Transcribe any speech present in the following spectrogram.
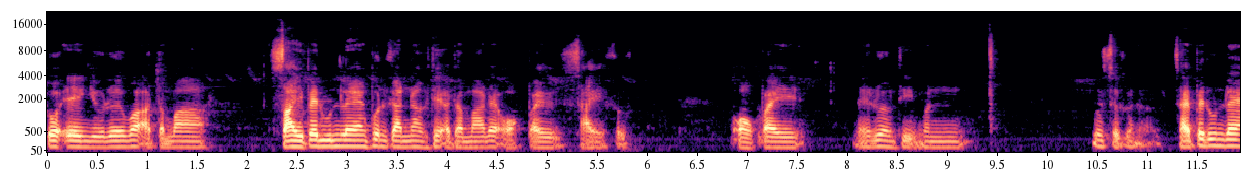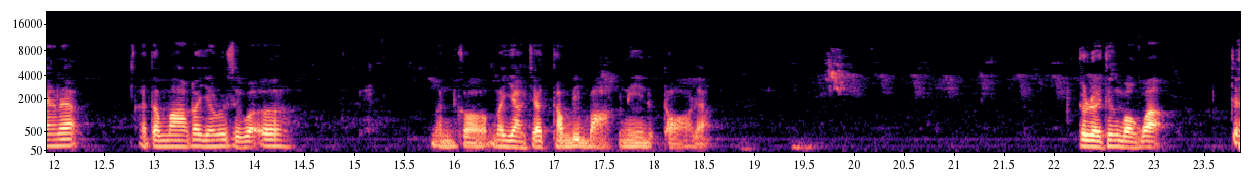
ตัวเองอยู่เลยว่าอาตมา ใส่ไปรุนแรงพูดกันนะที่อาตมาได้ออกไปใส่คือออกไปในเรื่องที่มันรู้สึกนะใส่ไปรุนแรงแล้วอาตมาก็ยังรู้สึกว่า เออ มันก็ไม่อยากจะทำวิบากนี้ต่อแล้ว ก็เลยถึงบอกว่า จะ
